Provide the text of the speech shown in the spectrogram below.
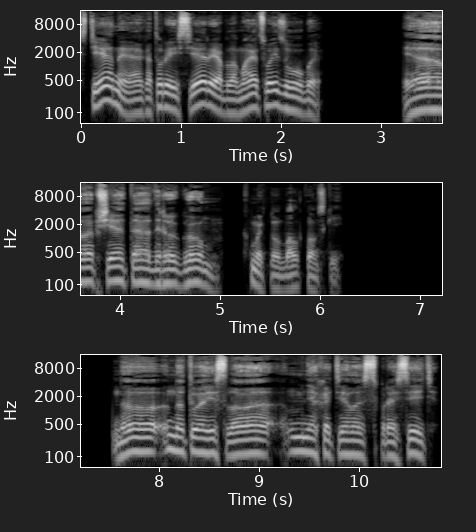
Стены, о которые серые обломают свои зубы. «Я вообще-то о другом», — хмыкнул Балконский. «Но на твои слова мне хотелось спросить,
